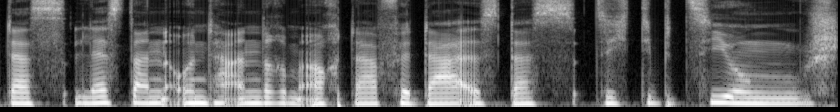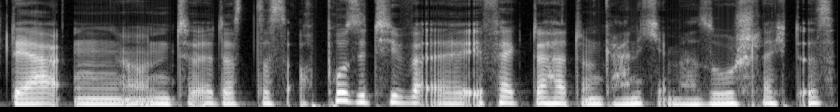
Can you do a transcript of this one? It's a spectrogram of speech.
dass Lästern unter anderem auch dafür da ist, dass sich die Beziehungen stärken und äh, dass das auch positive äh, Effekte hat und gar nicht immer so schlecht ist.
